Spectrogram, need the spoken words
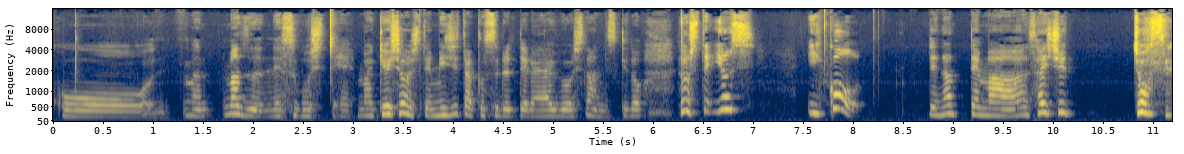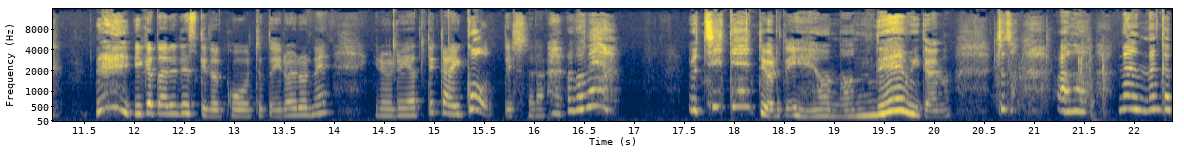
こうままず寝過ごして、まあ、化粧して身支度するってライブをしたんですけどそしてよし行こうってなってまあ最終調整 言い方あれですけどこうちょっといろいろねいろいろやってから行こうってしたら「あごめんうちいて」って言われて「いやなんで?」みたいな「ちょっとあのななんか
